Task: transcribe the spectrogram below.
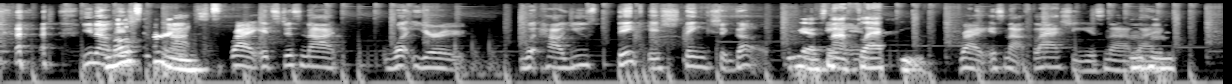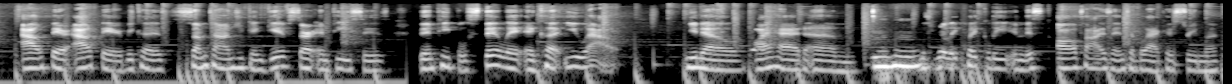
you know, most times. Not, right. It's just not what you're what how you think ish things should go. Yeah, it's and, not flashy. Right. It's not flashy. It's not mm-hmm. like out there, out there, because sometimes you can give certain pieces, then people steal it and cut you out. You know, I had um mm-hmm. just really quickly, and this all ties into Black History Month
